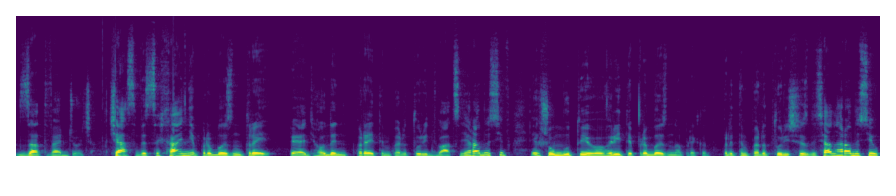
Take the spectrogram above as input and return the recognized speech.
затверджувача. Час висихання приблизно 3-5 годин при температурі 20 градусів. Якщо будете його гріти приблизно, наприклад, при температурі 60 градусів,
